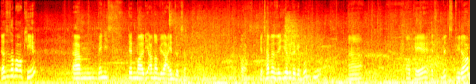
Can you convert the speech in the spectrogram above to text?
Das ist aber okay. Ähm, wenn ich denn mal die anderen wieder einsetze. So. Jetzt hat er sich hier wieder gebunden. Äh, okay, es blitzt wieder.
